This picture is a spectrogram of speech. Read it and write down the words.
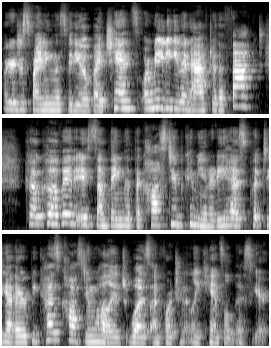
or you're just finding this video by chance or maybe even after the fact, CoCovid is something that the costume community has put together because Costume College was unfortunately canceled this year.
